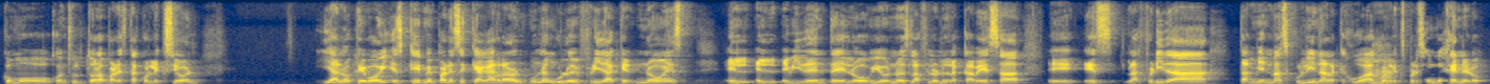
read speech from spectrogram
como consultora para esta colección. Y a lo que voy es que me parece que agarraron un ángulo de Frida que no es el, evidente, el obvio, no es la flor en la cabeza, eh, es la Frida también masculina, la que jugaba con la expresión de género,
